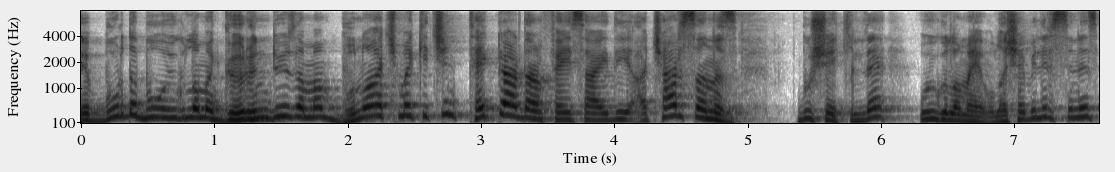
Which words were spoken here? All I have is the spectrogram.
ve burada bu uygulama göründüğü zaman bunu açmak için tekrardan Face ID'yi açarsanız bu şekilde uygulamaya ulaşabilirsiniz.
